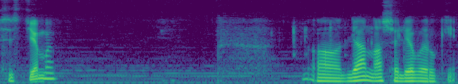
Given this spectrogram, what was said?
системы э, для нашей левой руки.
